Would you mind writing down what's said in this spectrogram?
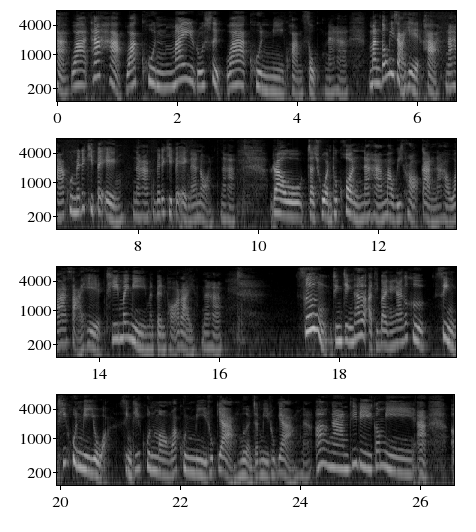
ค่ะว่าถ้าหากว่าคุณไม่รู้สึกว่าคุณมีความสุขนะคะ มันต้องมีสาเหตุค่ะนะคะ คุณไม่ได้คิดไปเองนะคะ คุณไม่ได้คิดไปเองแน่นอนนะคะเราจะชวนทุกคนนะคะมาวิเคราะห์กันนะคะว่าสาเหตุที่ไม่มีมันเป็นเพราะอะไรนะคะ ซึ่งจริง ๆ ถ้าเราอธิบายง่าย ๆ ก็คือ สิ่งที่คุณมีอยู่อะสิ่งที่คุณมองว่าคุณมีทุกอย่างเหมือนจะมีทุกอย่างนะอ่างานที่ดีก็มีอะเอ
